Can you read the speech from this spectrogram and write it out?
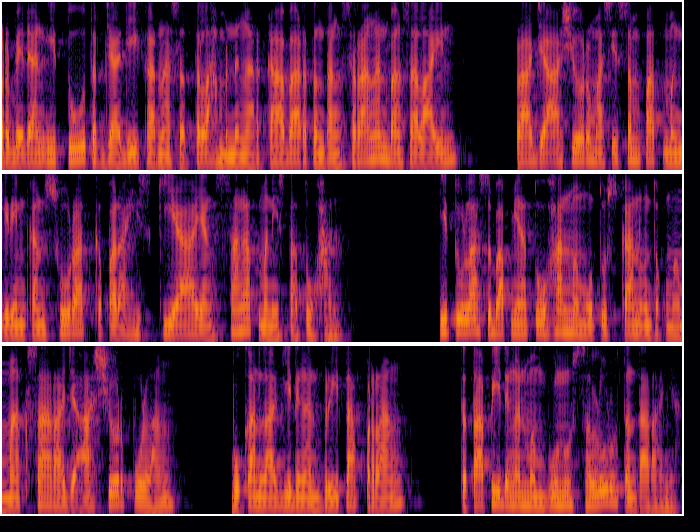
Perbedaan itu terjadi karena setelah mendengar kabar tentang serangan bangsa lain, Raja Asyur masih sempat mengirimkan surat kepada Hizkia yang sangat menista Tuhan. Itulah sebabnya Tuhan memutuskan untuk memaksa Raja Asyur pulang, bukan lagi dengan berita perang, tetapi dengan membunuh seluruh tentaranya.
